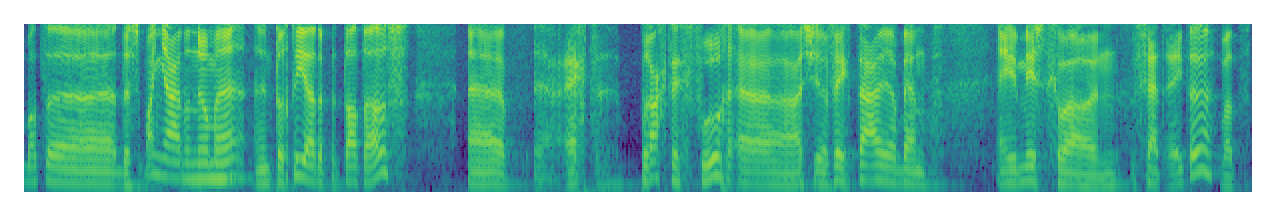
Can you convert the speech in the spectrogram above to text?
wat eh, de Spanjaarden noemen een tortilla de patatas. Echt prachtig voer. Eh, als je vegetariër bent en je mist gewoon vet eten, wat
